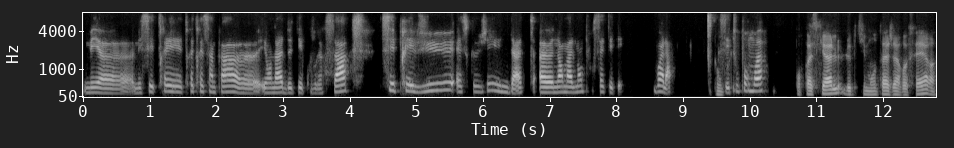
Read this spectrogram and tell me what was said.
Mais, euh, mais c'est très, très, très sympa euh, et on a hâte de découvrir ça. C'est prévu. Est-ce que j'ai une date? Euh, Normalement pour cet été. Voilà. C'est tout pour moi. Pour Pascal, le petit montage à refaire.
